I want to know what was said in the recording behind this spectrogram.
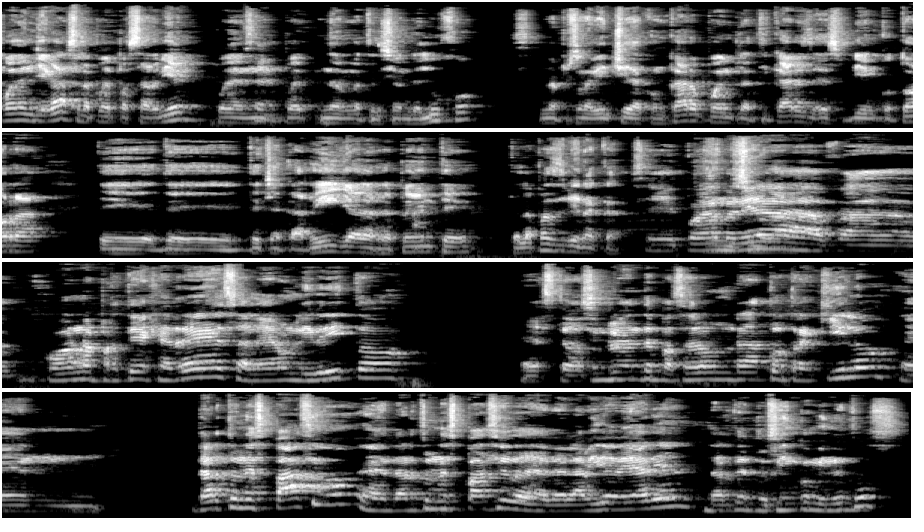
pueden llegar, se la puede pasar bien, pueden, sí. pueden tener una atención de lujo, una persona bien chida con caro, pueden platicar, es, es bien cotorra, de, de, de chacarrilla de repente. Te la pasas bien acá. Sí, pueden venir a, a, jugar una partida de ajedrez, a leer un librito, este, o simplemente pasar un rato tranquilo en darte un espacio, en darte un espacio de, de la vida diaria, darte tus cinco minutos.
